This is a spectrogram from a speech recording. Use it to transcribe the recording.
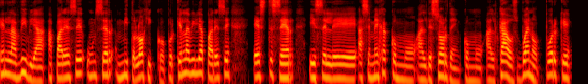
en la Biblia aparece un ser mitológico? ¿Por qué en la Biblia aparece este ser y se le asemeja como al desorden, como al caos. Bueno, porque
